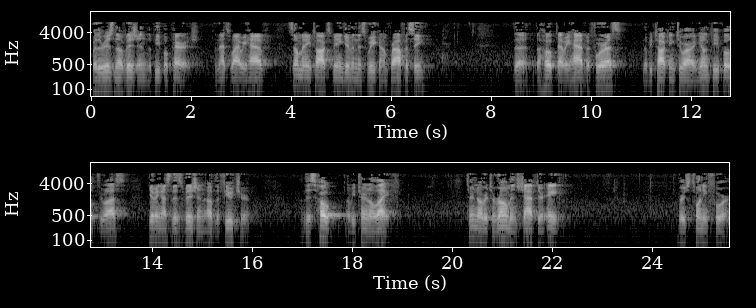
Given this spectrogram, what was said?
where there is no vision, the people perish. And that's why we have so many talks being given this week on prophecy, the, the hope that we have before us, They'll be talking to our young people, to us, giving us this vision of the future, this hope of eternal life. Turn over to Romans chapter 8, verse 24.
